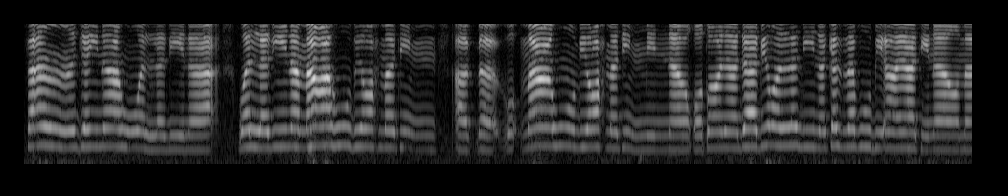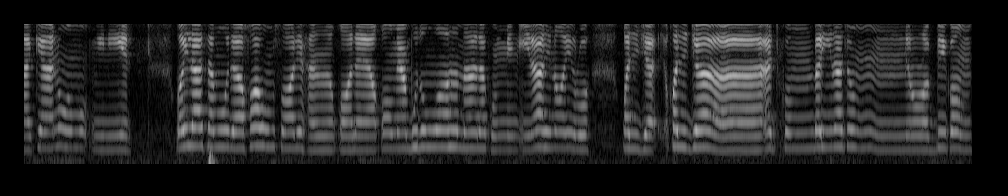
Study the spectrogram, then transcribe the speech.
فأنجيناه والذين والذين معه برحمة معه برحمة منا. وقطعنا دابر الذين كذبوا بآياتنا وما كانوا مؤمنين. وإلى ثمود أخاهم صالحا قال يا قوم اعبدوا الله ما لكم من إله غيره قد, جاء قد جاءتكم بينة من ربكم.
